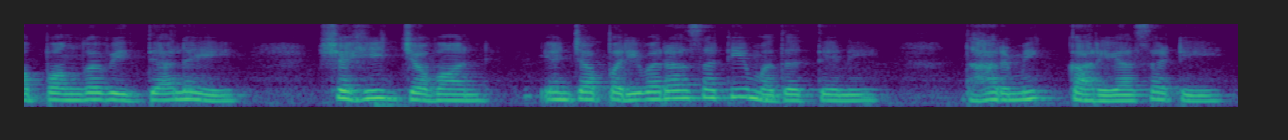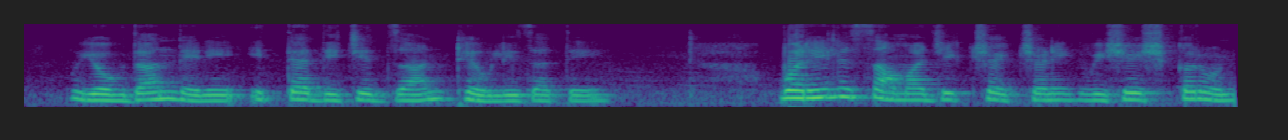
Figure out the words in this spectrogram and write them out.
अपंग विद्यालये शहीद जवान यांच्या परिवारासाठी मदत देणे. धार्मिक कार्यासाठी योगदान देणे इत्यादीची जाण ठेवली जाते. वरील सामाजिक शैक्षणिक विशेष करून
